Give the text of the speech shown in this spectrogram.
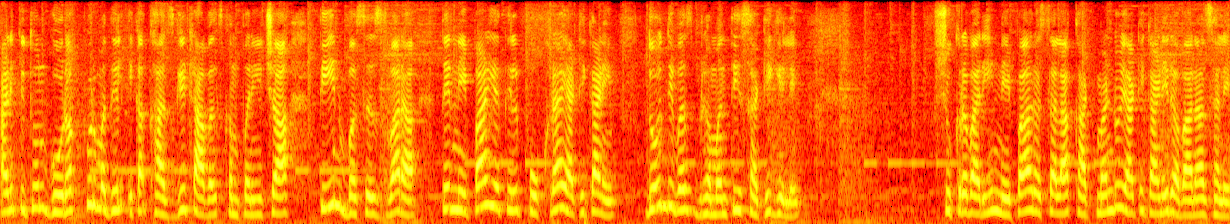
आणि तिथून गोरखपूरमधील एका खासगी ट्रॅव्हल्स कंपनीच्या तीन बसेसद्वारा ते नेपाळ येथील पोखरा या ठिकाणी दोन दिवस भ्रमंतीसाठी गेले. शुक्रवारी नेपाळ रस्त्याला काठमांडू या ठिकाणी रवाना झाले.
